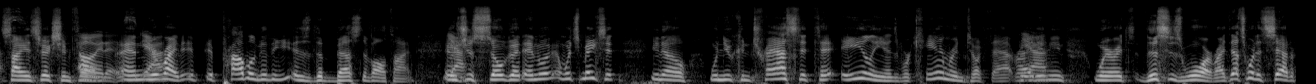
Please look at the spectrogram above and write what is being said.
Science fiction oh, film, it is, and you're right. It, it probably is the best of all time. It was just so good, and which makes it, you know, when you contrast it to Aliens, where Cameron took that, right? I mean, where it's this is war, right? That's what it said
